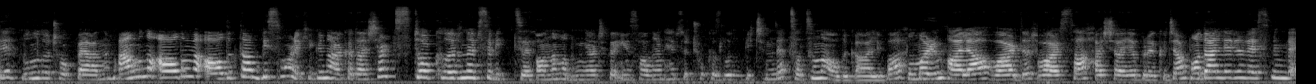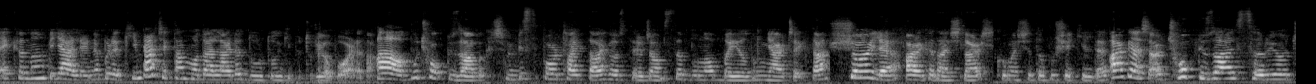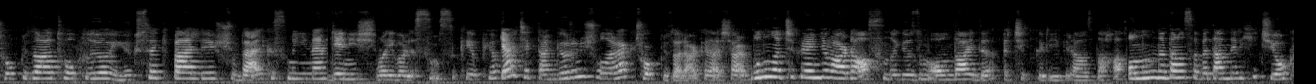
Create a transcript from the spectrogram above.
idealdi. Bunu da çok beğendim. Ben bunu aldım ve aldıktan bir sonraki gün arkadaşlar stokların hepsi bitti. Anlamadım gerçekten insanların hepsi çok hızlı bir biçimde satın aldı galiba. Umarım hala vardır. Varsa aşağıya bırakacağım. Modellerin resmini de ekranın bir yerlerine bırakayım. Gerçekten modellerde durduğu gibi duruyor bu arada. Aa bu çok güzel. Bakın şimdi bir spor tight daha göstereceğim size. Buna bayıldım gerçekten. Şöyle arkadaşlar. Kumaşı da bu şekilde. Arkadaşlar çok güzel sarıyor. Çok güzel topluyor. Yüksek belli. Şu bel kısmı yine geniş. Burayı böyle sımsıkı yapıyor. Gerçekten görünüş olarak çok güzel arkadaşlar. Bunun açık rengi vardı aslında gözüm ondaydı. Açık gri biraz daha. Onun nedense bedenleri hiç yok.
